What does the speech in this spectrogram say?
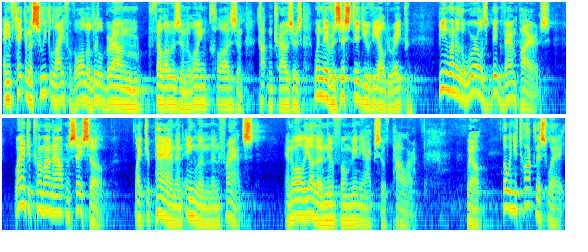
And you've taken the sweet life of all the little brown fellows in loin cloths and cotton trousers. When they've resisted, you've yelled rape. Being one of the world's big vampires, why don't you come on out and say so, like Japan and England and France and all the other nymphomaniacs of power? Well, but when you talk this way,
